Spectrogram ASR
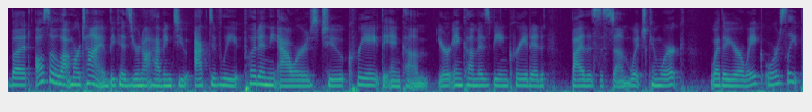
but also a lot more time because you're not having to actively put in the hours to create the income. Your income is being created by the system, which can work whether you're awake or asleep.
